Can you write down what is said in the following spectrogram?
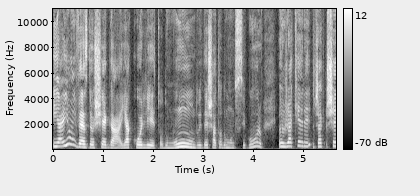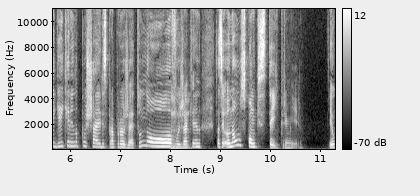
E aí, ao invés de eu chegar e acolher todo mundo e deixar todo mundo seguro, eu já, querer, já cheguei querendo puxar eles para projeto novo, Uhum. já querendo. Assim, eu não os conquistei primeiro. Eu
